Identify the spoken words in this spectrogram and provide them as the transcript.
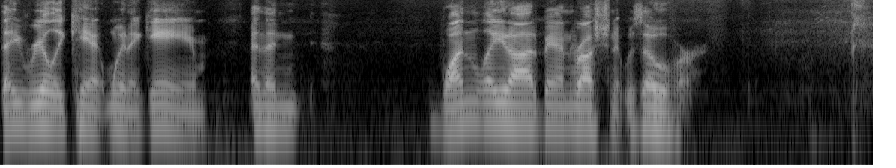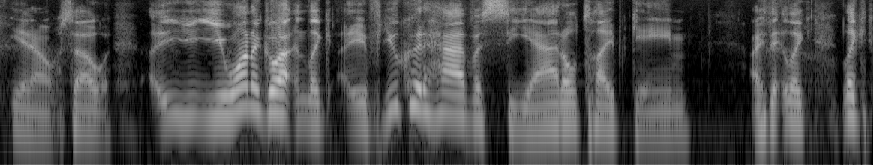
they really can't win a game. And then one late odd man rush and it was over. You know, so uh, you, you want to go out and like if you could have a Seattle type game, I think like like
